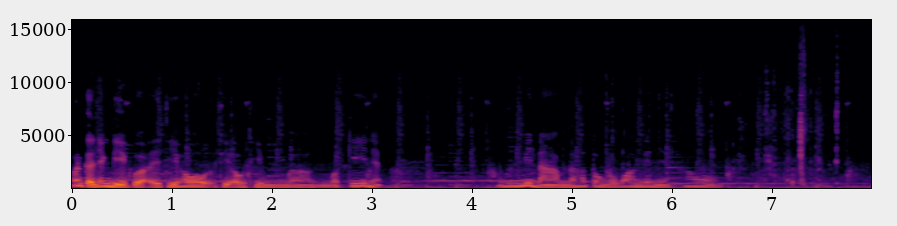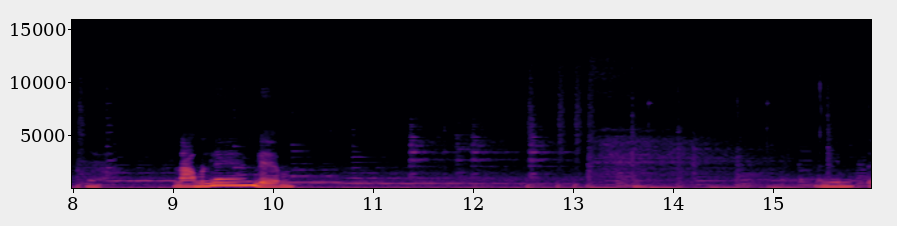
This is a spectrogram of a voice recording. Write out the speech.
มันก็ยังดีกว่าไอ้ที่เขาที่เอาทิมเมื่อเมื่อกี้เนี่ย มันมีน้ำนะเขาต้องระวังด้วยเนี่ยเขาเนี่ย น้ำมันแหลมแหลมอันนี้มันแต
